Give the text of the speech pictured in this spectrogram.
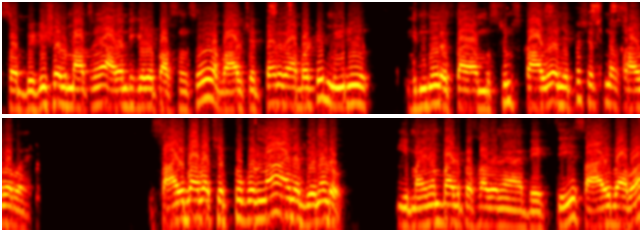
సో బ్రిటిష్ వాళ్ళు మాత్రమే అథెంటికేటెడ్ పర్సన్స్ వాళ్ళు చెప్పారు కాబట్టి మీరు హిందూ ముస్లిమ్స్ కాదు అని చెప్పి చెప్తున్నారు సాయిబాబాని సాయిబాబా చెప్పుకున్నా ఆయన వినడు. ఈ మైనంపాటి ప్రసాద్ అనే వ్యక్తి సాయిబాబా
